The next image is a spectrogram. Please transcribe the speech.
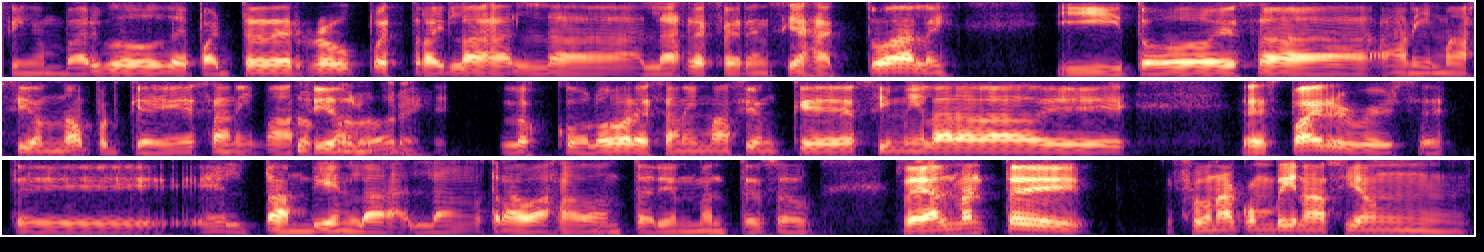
Sin embargo, de parte de Rowe, pues trae la- la- las referencias actuales y toda esa animación, ¿no? Porque esa Los animación, colores. Los colores, esa animación que es similar a la de, de Spider-Verse, este, él también la, la ha trabajado anteriormente. So, realmente fue una combinación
